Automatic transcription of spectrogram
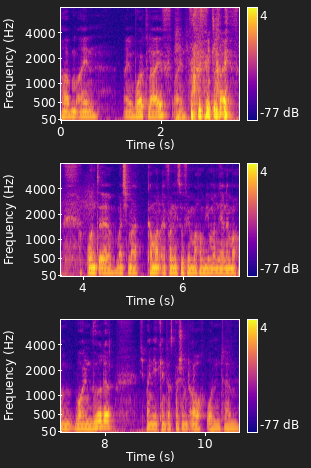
haben ein, ein Work-Life, ein Private-Life. Und äh, manchmal kann man einfach nicht so viel machen, wie man gerne machen wollen würde. Ich meine, ihr kennt das bestimmt auch. Und ähm,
